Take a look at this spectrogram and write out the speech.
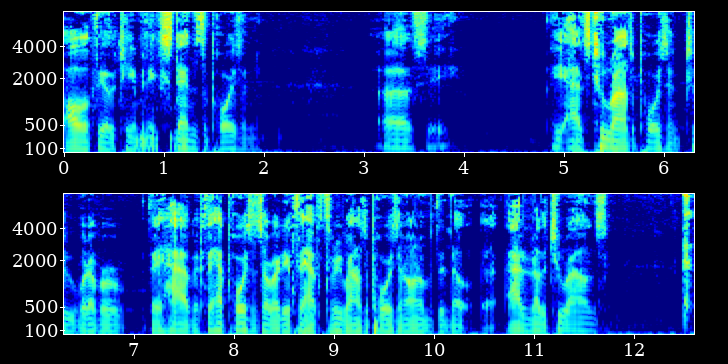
all of the other team and he extends the poison. Uh, let's see. He adds two rounds of poison to whatever they have. If they have poisons already, if they have three rounds of poison on them, then they'll uh, add another two rounds.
